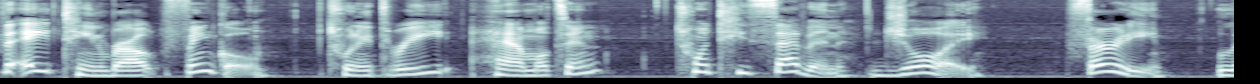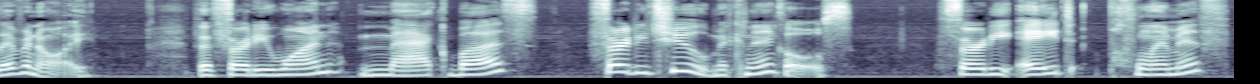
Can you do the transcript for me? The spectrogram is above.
the 18 route Fenkell, 23 Hamilton, 27 Joy, 30 Livernois, the 31 Mack Bus, 32 McNichols, 38 Plymouth,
